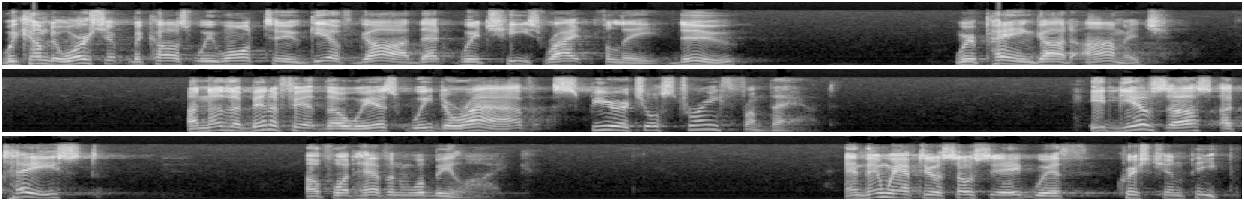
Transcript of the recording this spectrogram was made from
We come to worship because we want to give God that which he's rightfully due. We're paying God homage. Another benefit though is we derive spiritual strength from that. It gives us a taste of what heaven will be like. And then we have to associate with Christian people.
